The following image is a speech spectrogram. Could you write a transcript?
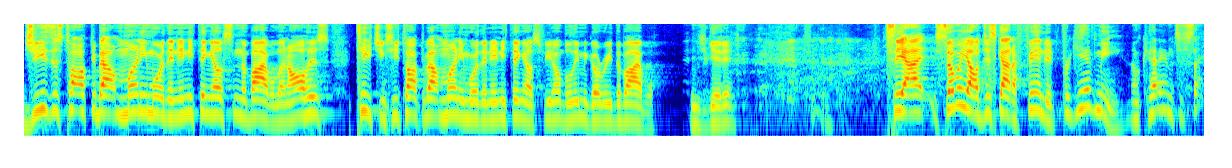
Jesus talked about money more than anything else in the Bible. In all his teachings, he talked about money more than anything else. If you don't believe me, go read the Bible. Did you get it? See, I, some of y'all just got offended. Forgive me, okay? I'm just saying.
